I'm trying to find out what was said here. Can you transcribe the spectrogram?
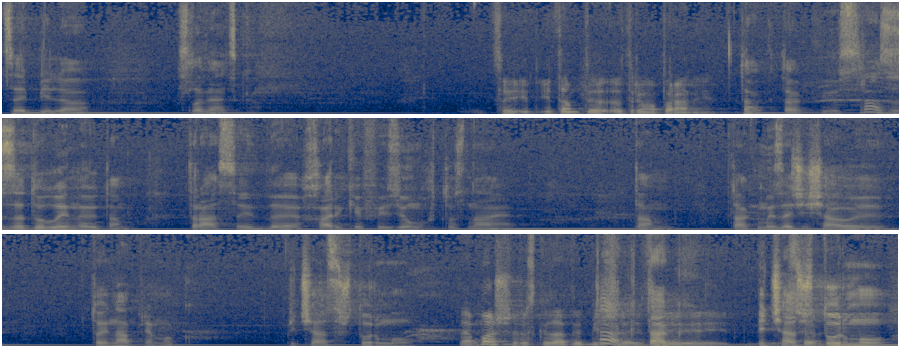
Це біля Слов'янська. Це і, і там ти отримав поранення. Так, так. і Зразу за долиною там траса йде Харків Ізюм, хто знає. Там так, ми зачищали той напрямок під час штурму. А можеш розказати більше? Так, так. Під час історії? штурму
